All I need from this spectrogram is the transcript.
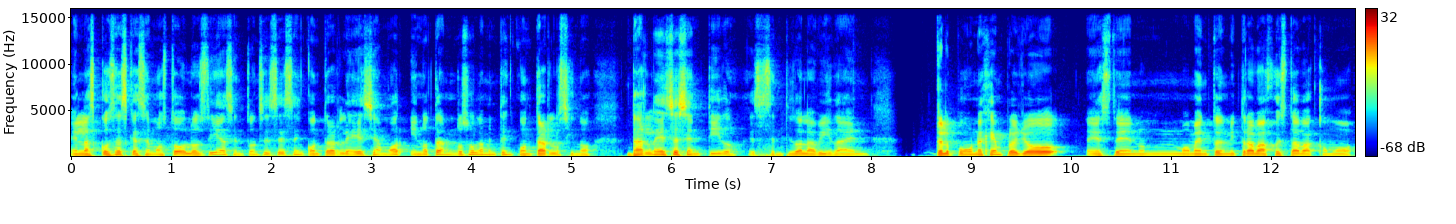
en las cosas que hacemos todos los días, entonces es encontrarle ese amor y no tan no solamente encontrarlo, sino darle ese sentido, ese sentido a la vida en te lo pongo un ejemplo, yo este en un momento en mi trabajo estaba como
